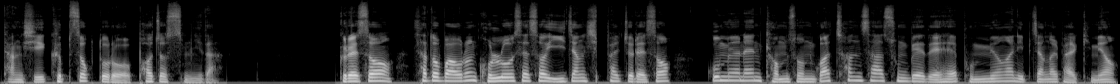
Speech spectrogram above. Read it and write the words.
당시 급속도로 퍼졌습니다. 그래서 사도 바울은 골로새서 2장 18절에서 꾸며낸 겸손과 천사 숭배에 대해 분명한 입장을 밝히며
